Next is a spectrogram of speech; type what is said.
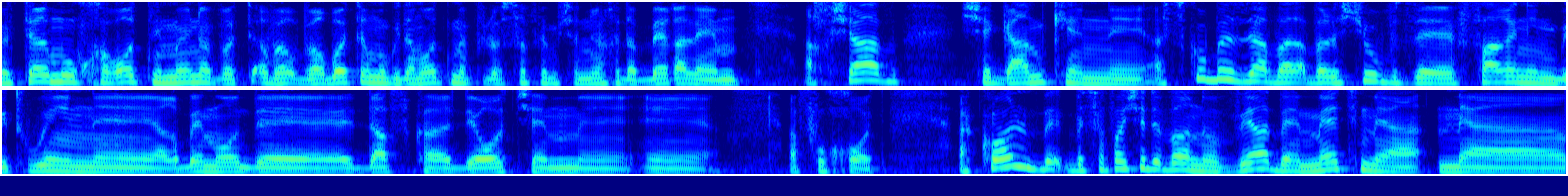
יותר מאוחרות ממנו והרבה יותר מוקדמות מהפילוסופים שאני הולך לדבר עליהם עכשיו, שגם כן uh, עסקו בזה, אבל, אבל שוב, זה far in between, הרבה מאוד דווקא דעות שהן הפוכות. הכל בסופו של דבר נובע באמת מה... מה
